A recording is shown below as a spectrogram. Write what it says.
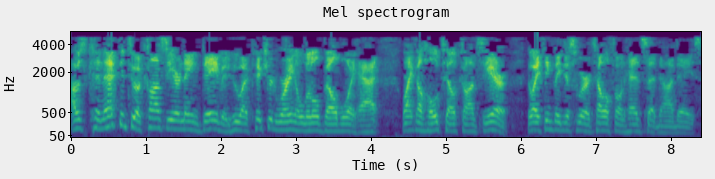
I was connected to a concierge named David, who I pictured wearing a little bellboy hat like a hotel concierge, though I think they just wear a telephone headset nowadays.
